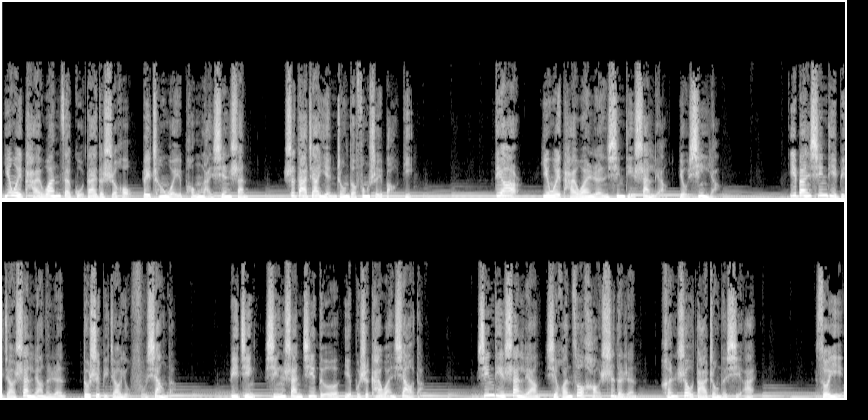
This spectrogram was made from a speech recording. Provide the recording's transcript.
因为台湾在古代的时候被称为蓬莱仙山，是大家眼中的风水宝地；第二，因为台湾人心地善良，有信仰，一般心地比较善良的人都是比较有福相的，毕竟行善积德也不是开玩笑的，心地善良、喜欢做好事的人很受大众的喜爱。所以，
